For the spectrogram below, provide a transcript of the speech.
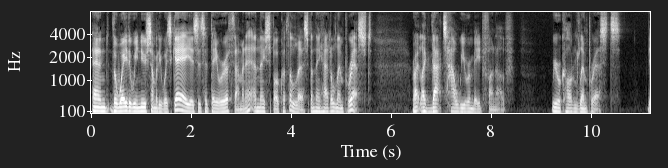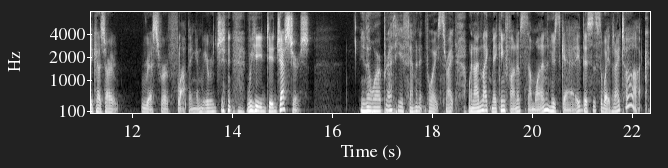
And the way that we knew somebody was gay is, is that they were effeminate and they spoke with a lisp and they had a limp wrist, right? Like that's how we were made fun of. We were called limp wrists because our wrists were flopping and we were we did gestures. You know, or a breathy, effeminate voice, right? When I'm like making fun of someone who's gay, this is the way that I talk.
